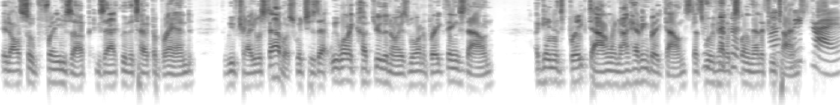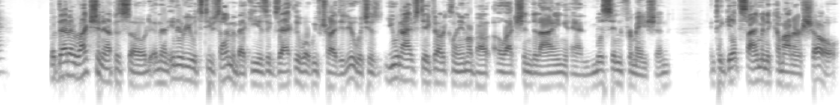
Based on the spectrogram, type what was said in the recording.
It also frames up exactly the type of brand we've tried to establish, which is that we want to cut through the noise. We want to break things down. Again, it's breakdown. We're not having breakdowns. That's what we've had to explain that a few times. We try. But that election episode and that interview with Steve Simon Becky is exactly what we've tried to do, which is you and I have staked out a claim about election denying and misinformation. And to get Simon to come on our show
